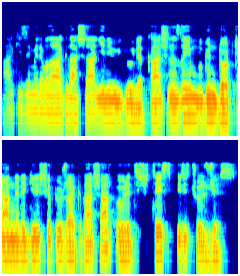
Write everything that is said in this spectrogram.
Herkese merhabalar arkadaşlar. Yeni bir videoyla karşınızdayım. Bugün dörtgenlere giriş yapıyoruz arkadaşlar. Öğretici test 1'i çözeceğiz.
